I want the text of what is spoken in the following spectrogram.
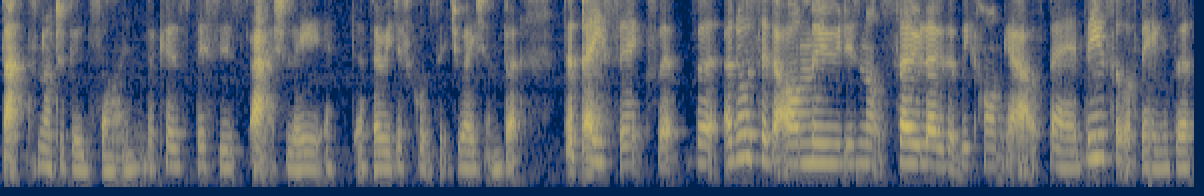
that's not a good sign because this is actually a, a very difficult situation. But the basics that that and also that our mood is not so low that we can't get out of bed. These sort of things are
